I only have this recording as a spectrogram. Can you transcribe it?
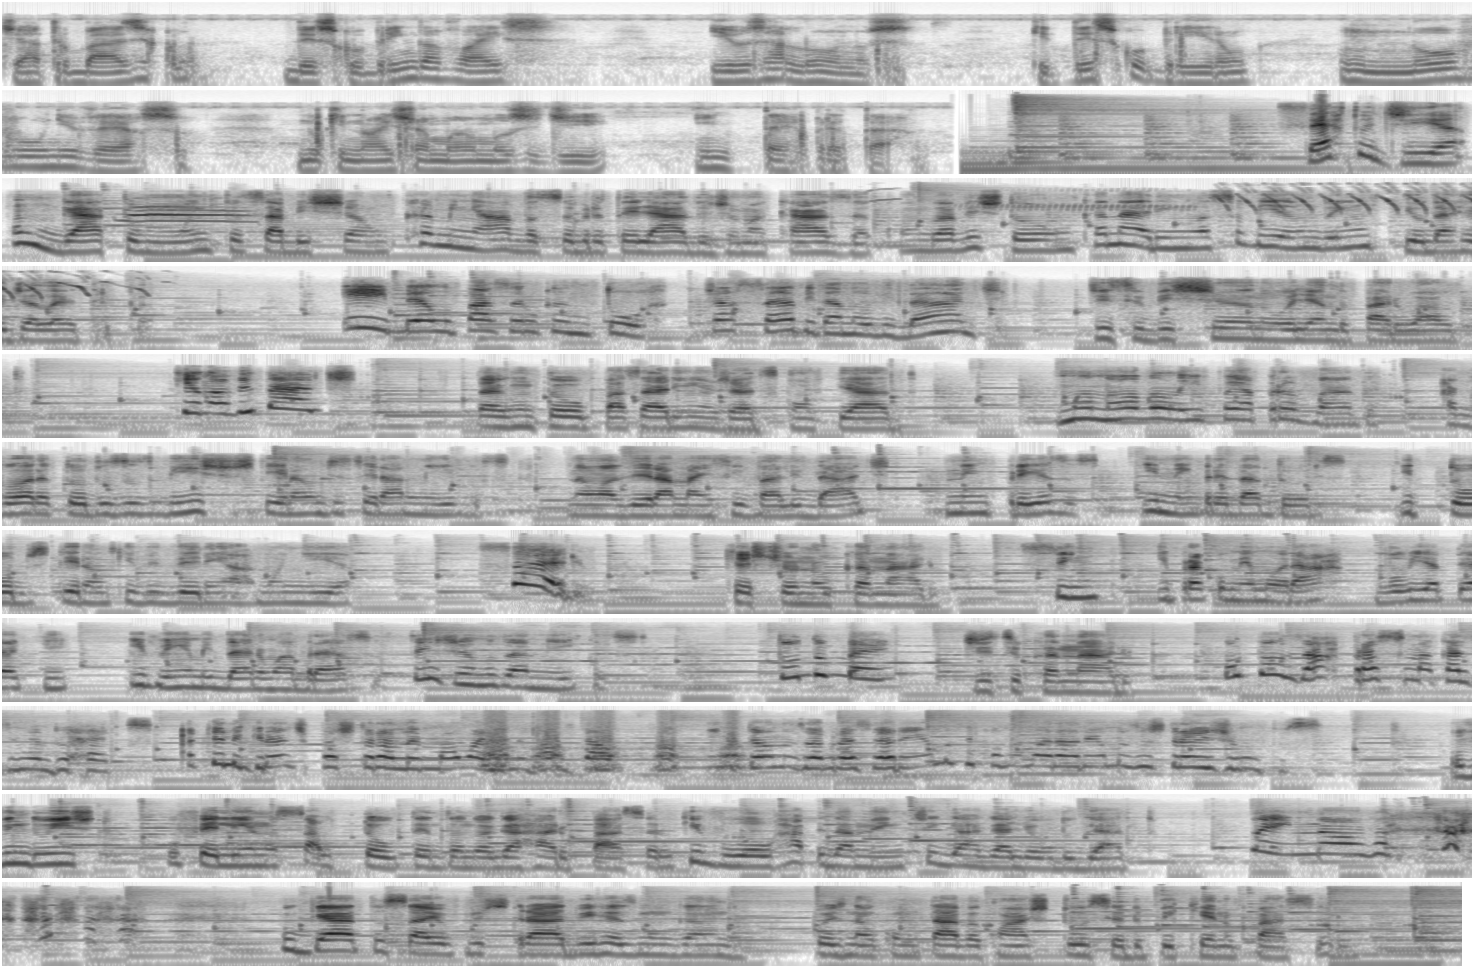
Teatro Básico, Descobrindo a Voz e os alunos que descobriram um novo universo no que nós chamamos de interpretar. Certo dia, um gato muito sabichão caminhava sobre o telhado de uma casa quando avistou um canarinho assobiando em um fio da rede elétrica. Ei, belo pássaro cantor, já sabe da novidade? Disse o bichano olhando para o alto. Que novidade? Perguntou o passarinho já desconfiado. Uma nova lei foi aprovada. Agora todos os bichos terão de ser amigos. Não haverá mais rivalidade, nem presas e nem predadores e todos terão que viver em harmonia. Sério? questionou o canário. Sim, e para comemorar, vou ir até aqui e venha me dar um abraço. Sejamos amigos. Tudo bem, disse o canário. Vou pousar próximo à casinha do Rex, aquele grande pastor alemão ali no quintal. Então nos abraçaremos e comemoraremos os três juntos. Ouvindo isto, o felino saltou tentando agarrar o pássaro que voou rapidamente e gargalhou do gato. Lei nova! o gato saiu frustrado e resmungando, pois não contava com a astúcia do pequeno pássaro.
